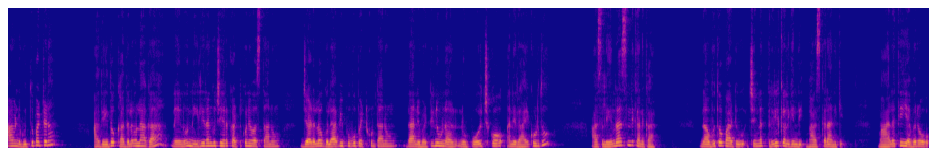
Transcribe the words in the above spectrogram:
ఆవిడని గుర్తుపట్టడం? అదేదో కథలోలాగా నేను నీలిరంగు చీర కట్టుకుని వస్తాను జడలో గులాబీ పువ్వు పెట్టుకుంటాను దాన్ని బట్టి నువ్వు నన్ను పోల్చుకో అని రాయకూడదు? అసలేం రాసింది కనుక? నవ్వుతో పాటు చిన్న థ్రిల్ కలిగింది భాస్కరానికి. మాలతి ఎవరో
